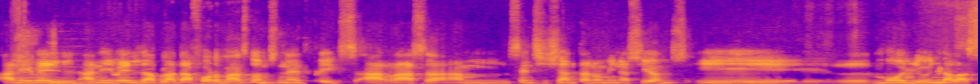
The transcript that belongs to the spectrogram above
A nivell, a nivell de plataformes, doncs Netflix arrasa amb 160 nominacions i molt lluny de les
